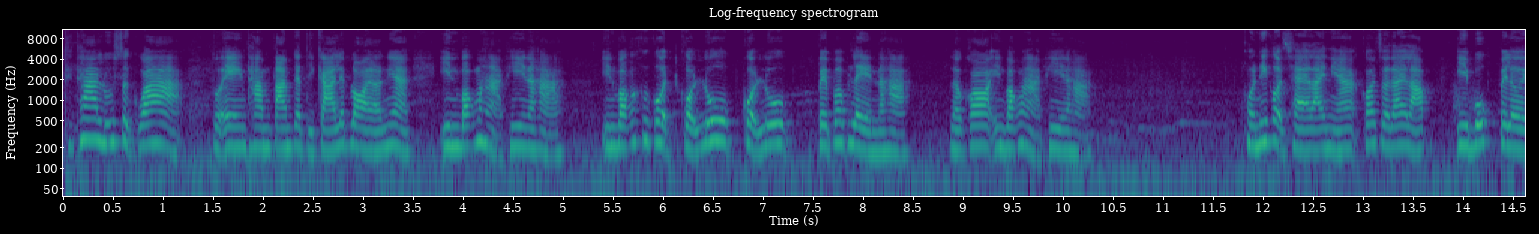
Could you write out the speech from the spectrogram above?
ที่ถ้ารู้สึกว่าตัวเองทำตามกติกาเรียบร้อยแล้วเนี่ยinbox มาหาพี่นะคะ inbox ก็คือกดกดรูปกดรูป paper plane นะคะ แล้วก็ inbox มาหาพี่นะคะ คนที่กดแชร์ไลฟ์เนี้ยก็จะได้รับอีบุ๊กไปเลย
